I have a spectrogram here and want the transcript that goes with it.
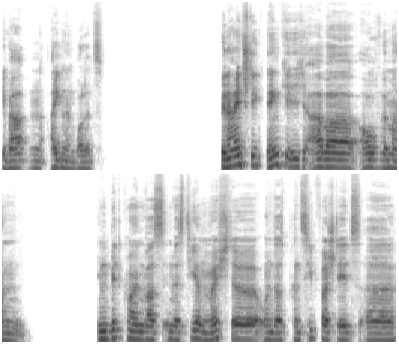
privaten eigenen Wallets. Für den Einstieg denke ich aber auch, wenn man in Bitcoin was investieren möchte und das Prinzip versteht, äh,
